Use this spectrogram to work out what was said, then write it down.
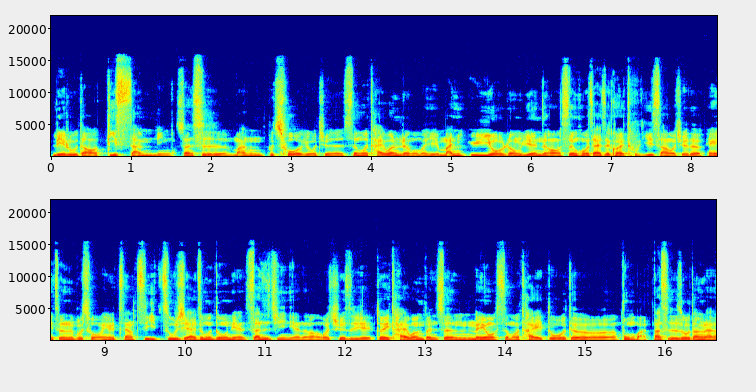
列入到第三名，算是蛮不错。我觉得身为台湾人，我们也蛮与有荣焉的哦。生活在这块土地上，我觉得哎真的不错。因为这样自己住起来这么多年，三十几年了，我确实也对台湾本身没有什么太多的不满。那只是说，当然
